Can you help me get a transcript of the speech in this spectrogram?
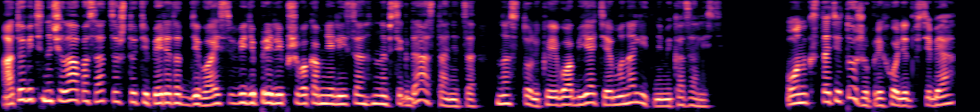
А то ведь начала опасаться, что теперь этот девайс в виде прилипшего ко мне лиса навсегда останется, настолько его объятия монолитными казались. Он, кстати, тоже приходит в себя,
